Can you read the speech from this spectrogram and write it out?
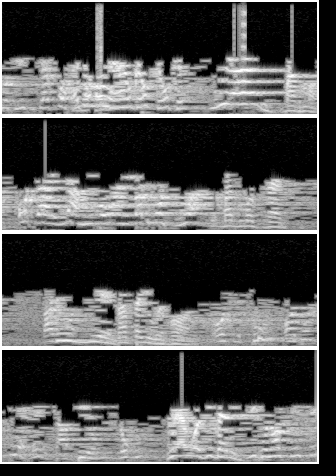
ló ti ń ṣiṣẹ́ pọ̀. ẹjọ́ wọn yẹn ókè ókè ókè wíyá Badmus. ó da ìyá mi bó wá ní Badmus wà. Badmus died two years after you were born. ó ti kú ọdún díẹ̀ lẹ́yìn tá bí ọ ló where was he buried? ibo náà ti ń ṣe.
